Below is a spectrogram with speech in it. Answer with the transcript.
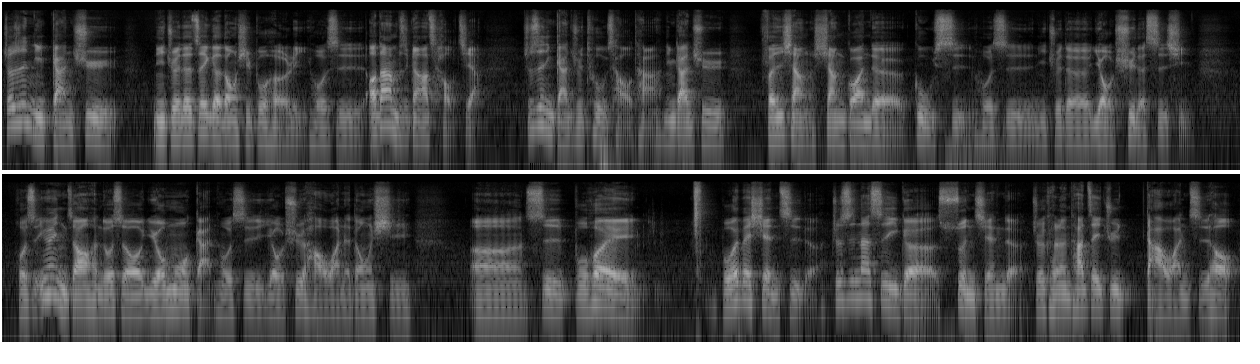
就是你敢去，你觉得这个东西不合理，或是哦，当然不是跟他吵架，就是你敢去吐槽他，你敢去分享相关的故事，或是你觉得有趣的事情，或是因为你知道，很多时候幽默感或是有趣好玩的东西，呃，是不会不会被限制的，就是那是一个瞬间的，就可能他这句打完之后，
